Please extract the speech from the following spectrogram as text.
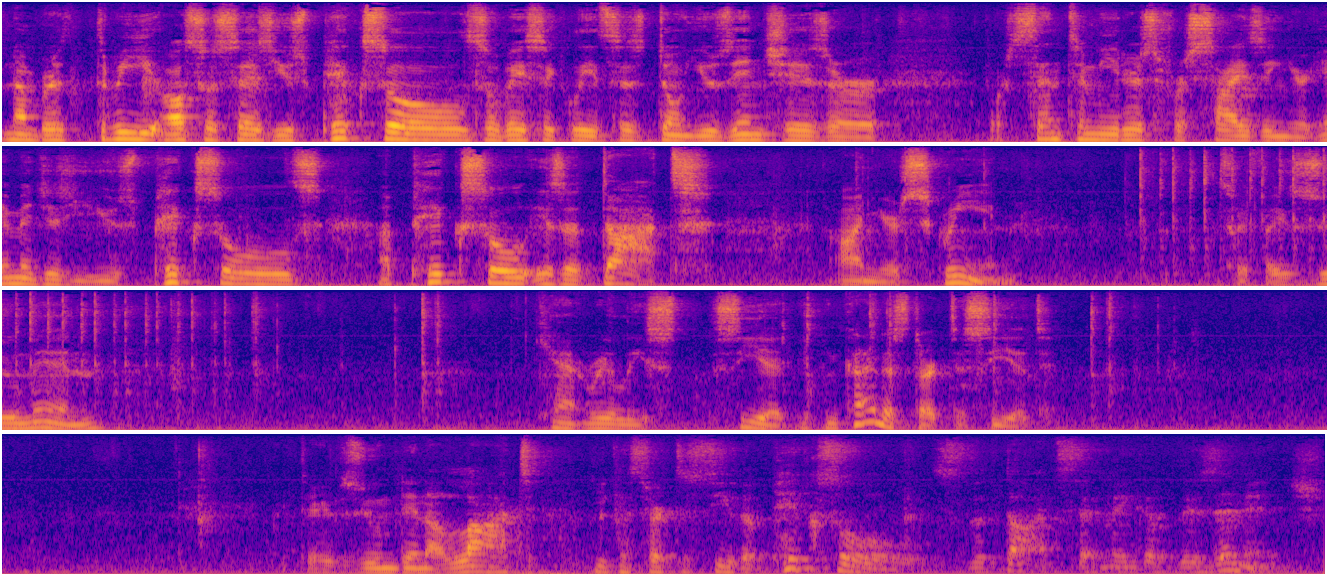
number 3 also says use pixels so basically it says don't use inches or or centimeters for sizing your images. You use pixels. A pixel is a dot on your screen. So if I zoom in, can't really see it. You can kind of start to see it. If I've zoomed in a lot, you can start to see the pixels, the dots that make up this image.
